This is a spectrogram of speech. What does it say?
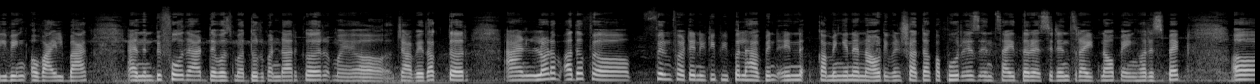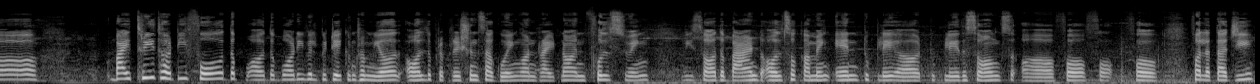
leaving a while back, and then before that there was Madhur Bhandarkar, my uh, Javed Akhtar, and a lot of other uh, film fraternity people have been in coming in and out. Even Shraddha Kapoor is inside the residence right now, paying her respect. Uh, by 3:34, the uh, the body will be taken from here. All the preparations are going on right now in full swing. We saw the band also coming in to play uh, to play the songs uh, for for for for Lataji,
